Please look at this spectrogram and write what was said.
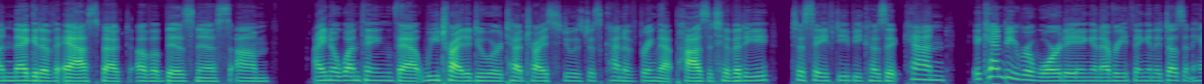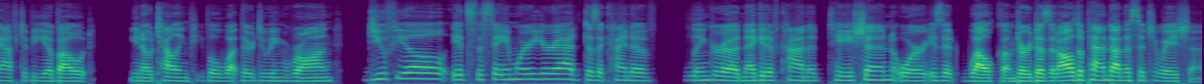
a negative aspect of a business. Um, I know one thing that we try to do or Ted tries to do is just kind of bring that positivity to safety because it can it can be rewarding and everything and it doesn't have to be about, you know, telling people what they're doing wrong. Do you feel it's the same where you're at? Does it kind of linger a negative connotation or is it welcomed or does it all depend on the situation?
